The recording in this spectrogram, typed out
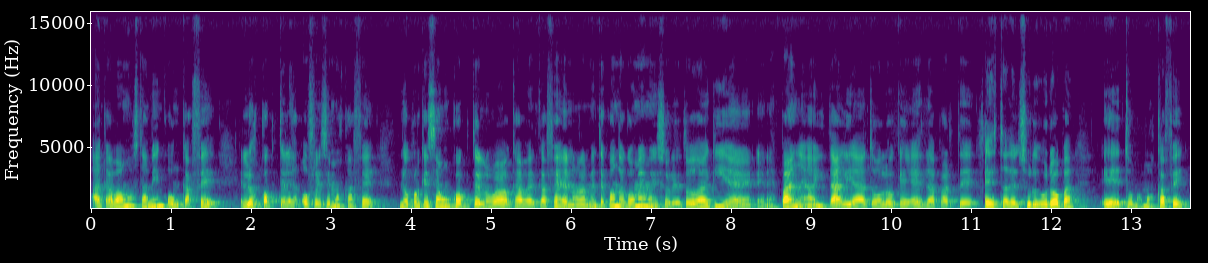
acabamos también con café. En los cócteles ofrecemos café, no porque sea un cóctel no va a caber café. Normalmente cuando comemos, y sobre todo aquí en, España, Italia, todo lo que es la parte esta del sur de Europa, eh, tomamos café.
